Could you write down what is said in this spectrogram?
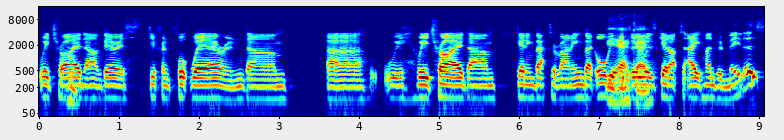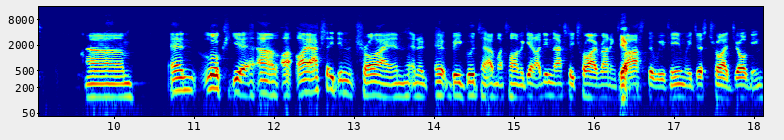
we tried um, various different footwear, and um, uh, we we tried um, getting back to running, but all we Yeah, could okay. do was get up to 800 meters. Um, and look, yeah, um, I, I actually didn't try, and, and it, it'd be good to have my time again. I didn't actually try running Yep. faster with him. We just tried jogging.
